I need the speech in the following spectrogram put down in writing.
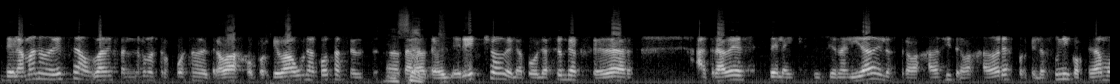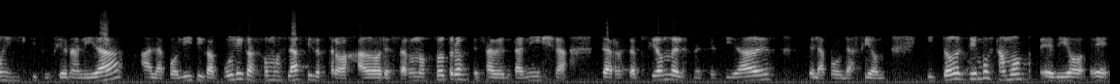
de la mano de esa va a defender nuestros puestos de trabajo, porque va una cosa el derecho de la población de acceder a través de la institucionalidad de los trabajadores y trabajadoras, porque los únicos que damos institucionalidad a la política pública somos las y los trabajadores, ser nosotros esa ventanilla de recepción de las necesidades de la población. Y todo el tiempo estamos eh, eh,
